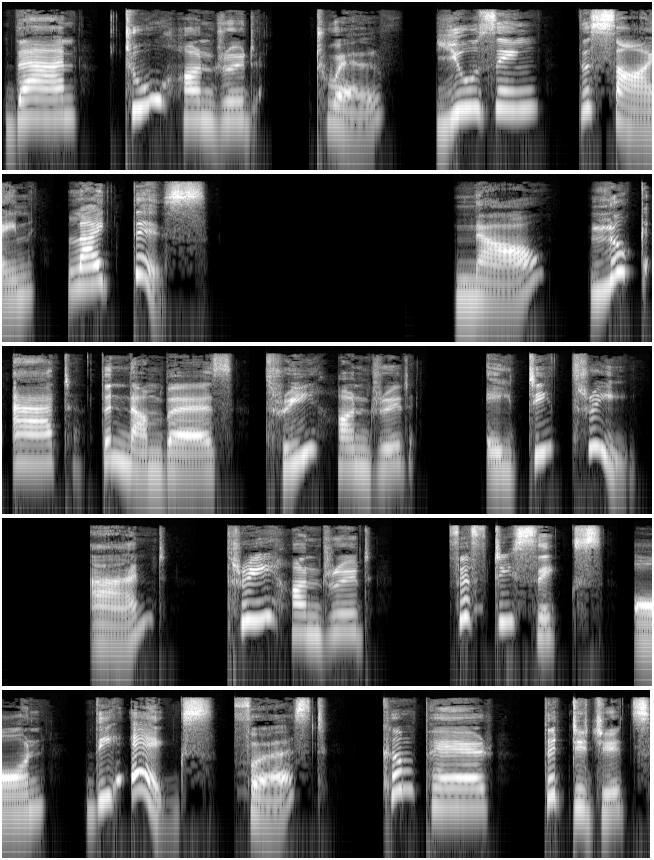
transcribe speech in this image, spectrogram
than 212 using the sign like this. Now, look at the numbers 383 and 356 on the eggs. First, compare the digits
